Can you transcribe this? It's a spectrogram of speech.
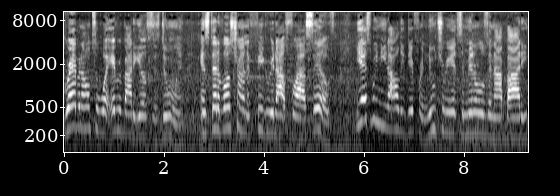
grabbing onto what everybody else is doing instead of us trying to figure it out for ourselves. Yes, we need all the different nutrients and minerals in our body,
